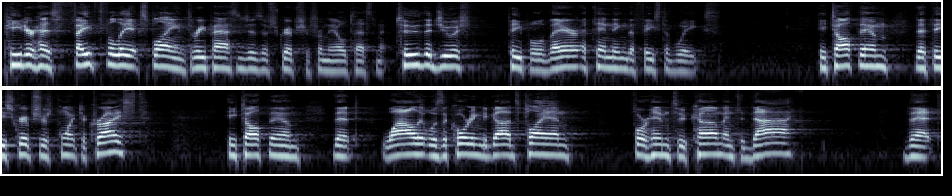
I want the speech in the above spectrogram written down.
Peter has faithfully explained three passages of Scripture from the Old Testament to the Jewish people there attending the Feast of Weeks. He taught them that these Scriptures point to Christ. He taught them that while it was according to God's plan for him to come and to die, that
